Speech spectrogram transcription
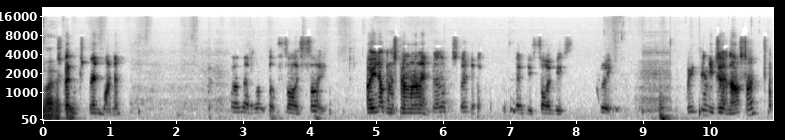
Right. Okay. Spend, spend one then. Oh, well, no, I've got five fight. Oh, you're not going to spend one of them? No, I'm not spending it. Then do five v three. Wait, didn't you do it last time? No.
